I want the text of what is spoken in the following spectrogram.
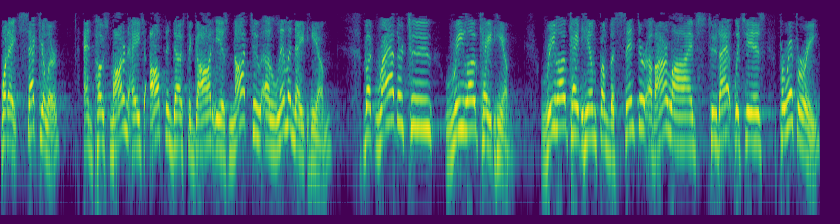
what a secular and postmodern age often does to God is not to eliminate Him, but rather to relocate Him. Relocate Him from the center of our lives to that which is periphery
